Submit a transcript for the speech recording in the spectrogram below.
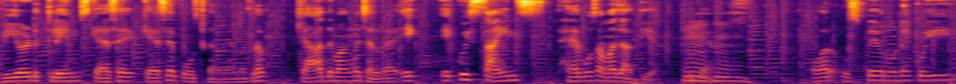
वियर्ड क्लेम्स कैसे कैसे पोस्ट कर रहे हैं? मतलब क्या दिमाग में चल रहा है? एक एक कोई साइंस है वो समझ आती है ठीक है? हम्म, हम्म, हम्म। और उस पर उन्होंने कोई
